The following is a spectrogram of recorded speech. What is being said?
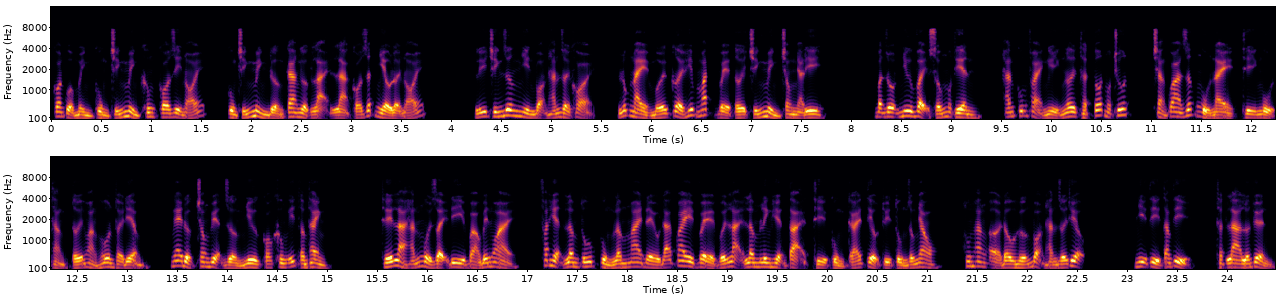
con của mình cùng chính mình không có gì nói, cùng chính mình đường ca ngược lại là có rất nhiều lời nói. Lý chính dương nhìn bọn hắn rời khỏi, lúc này mới cười híp mắt về tới chính mình trong nhà đi. Bận rộn như vậy sống một tiên, hắn cũng phải nghỉ ngơi thật tốt một chút, chẳng qua giấc ngủ này thì ngủ thẳng tới hoàng hôn thời điểm nghe được trong viện dường như có không ít âm thanh. Thế là hắn ngồi dậy đi vào bên ngoài, phát hiện lâm tú cùng lâm mai đều đã quay về với lại lâm linh hiện tại thì cùng cái tiểu tùy tùng giống nhau, hung hăng ở đâu hướng bọn hắn giới thiệu. Nhị tỷ tam tỷ, thật là lớn thuyền,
